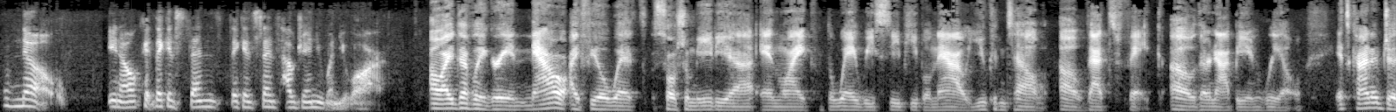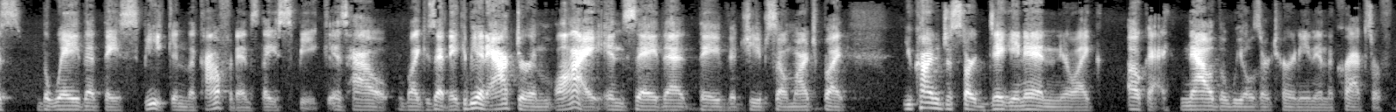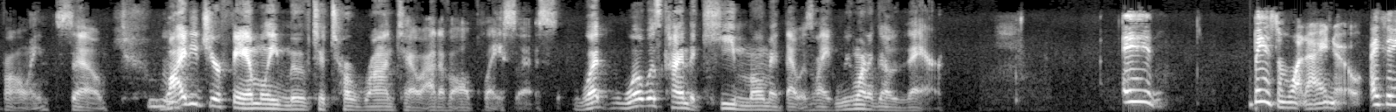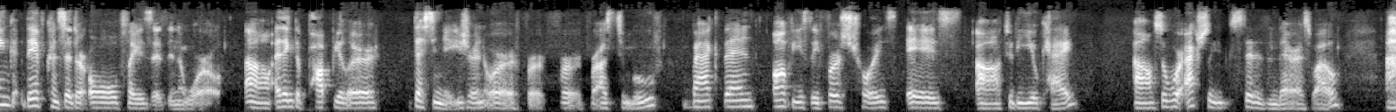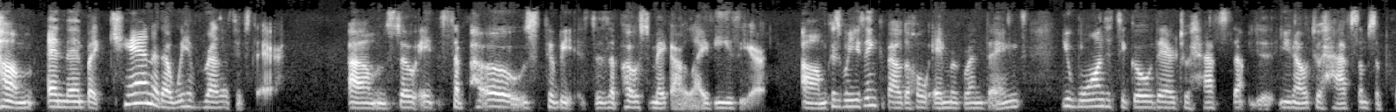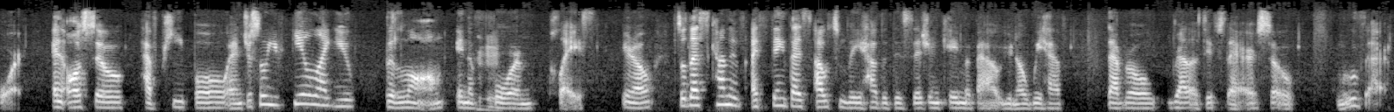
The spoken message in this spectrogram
know you know they can sense they can sense how genuine you are Oh, I definitely agree. And now I feel with social media and like the way we see people now, you can tell, oh, that's fake. Oh, they're not being real. It's kind of just the way that they speak and the confidence they speak is how, like you said, they could be an actor and lie and say that they've achieved so much, but you kind of just start digging in and you're like, okay, now the wheels are turning and the cracks are falling. So, mm-hmm. why did your family move to Toronto out of all places? What what was kind of the key moment that was like we want to go there? And based on what I know, I think they've considered all places in the world. Uh, I think the popular destination or for, for, for us to move back then, obviously, first choice is uh, to the UK um, so we're actually citizen there as well. Um, and then, but Canada, we have relatives there. Um, so it's supposed to be it's supposed to make our life easier. Because um, when you think about the whole immigrant things, you wanted to go there to have some, you know, to have some support and also have people, and just so you feel like you belong in a mm-hmm. foreign place, you know. So that's kind of, I think that's ultimately how the decision came about. You know, we have several relatives there, so move there.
